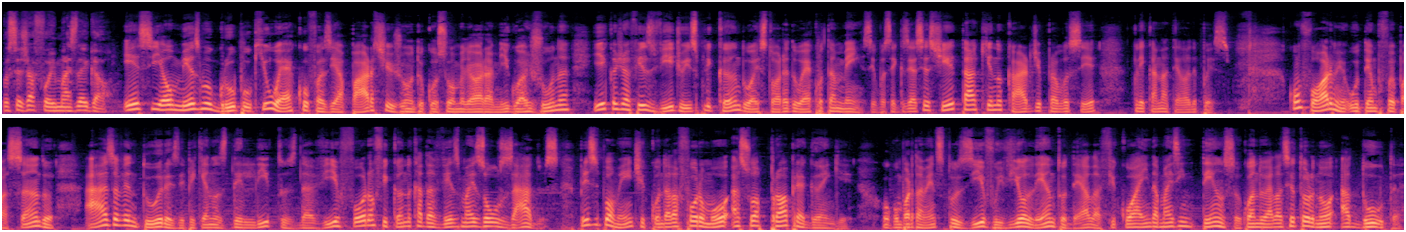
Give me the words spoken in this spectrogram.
Você já foi mais legal. Esse é o mesmo grupo que o Echo fazia parte, junto com seu melhor amigo Ajuna, e que eu já fiz vídeo explicando a história do Echo também. Se você quiser assistir, tá aqui no card para você clicar na tela depois. Conforme o tempo foi passando, as aventuras e pequenos delitos da Vi foram ficando cada vez mais ousados, principalmente quando ela formou a sua própria gangue. O comportamento explosivo e violento dela ficou ainda mais intenso quando ela se tornou adulta,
